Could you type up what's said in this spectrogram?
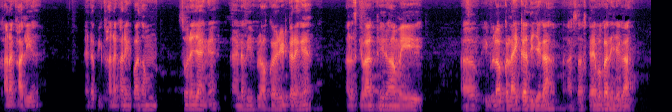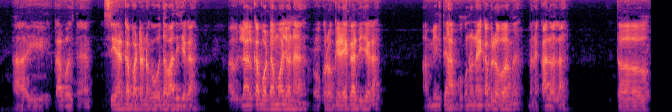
खाना खा लिया है। एंड अभी खाना खाने के बाद हम सोने जाएँगे एंड अभी ब्लॉग को एडिट करेंगे और उसके बाद फिर हम ये ब्लॉग को लाइक कर दीजिएगा और सब्सक्राइबो कर दीजिएगा। ये क्या बोलते हैं शेयर का बटन होगा वो दबा दीजिएगा। और लाल का बॉटम हुआ जो है ओकरो ग्रे कर दीजिएगा। अब मिलते हैं आपको कोनो नयका ब्लॉगवा में, मैंने काल वाला। तो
